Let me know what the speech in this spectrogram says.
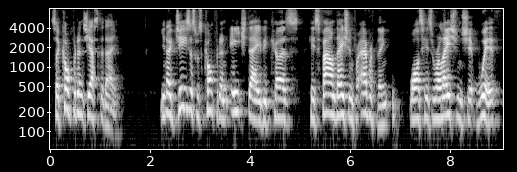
So, confidence yesterday. You know, Jesus was confident each day because his foundation for everything was his relationship with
